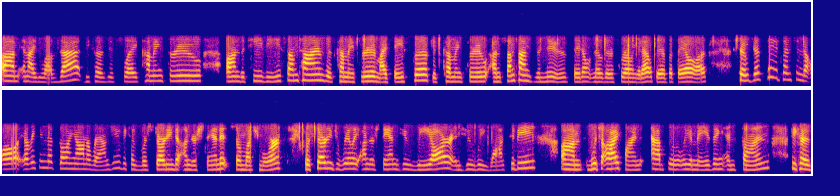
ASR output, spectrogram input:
Um, and I love that because it's like coming through on the TV sometimes, it's coming through in my Facebook, it's coming through on sometimes the news. They don't know they're throwing it out there, but they are. So just pay attention to all everything that's going on around you because we're starting to understand it so much more. We're starting to really understand who we are and who we want to be, um, which I find absolutely amazing and fun because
